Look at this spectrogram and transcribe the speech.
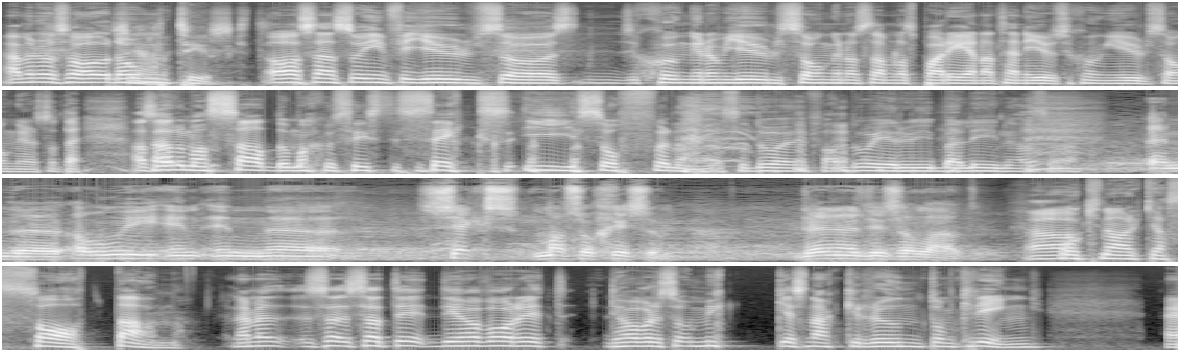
Ja men och så de, tyskt. ja sen så inför jul så sjunger de julsången och samlas på arenan, tänder ljus och sjunger julsånger och sånt där. Alltså, Alltså, hade man sadomasochistisk sex i sofforna, alltså, då, är, fan, då är du i Berlin alltså. and uh, only in, in uh, sex masochism. Then it is allowed. ja. Och knarka satan. Nej men så, så att det, det har varit, det har varit så mycket snack runt omkring. Eh,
